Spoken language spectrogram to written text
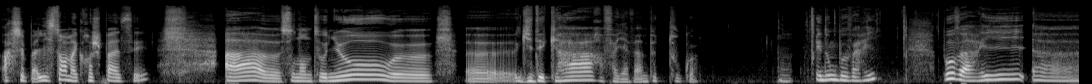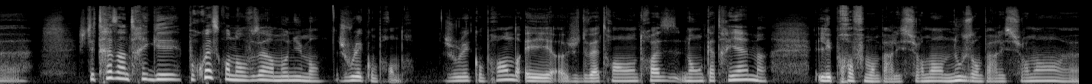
ah, je sais pas, l'histoire m'accroche pas assez. À euh, son Antonio, euh, euh, Guy Descartes, enfin il y avait un peu de tout quoi. Et donc Bovary? Bovary, euh, j'étais très intriguée. Pourquoi est-ce qu'on en faisait un monument? Je voulais comprendre. Je voulais comprendre et euh, je devais être en trois, non quatrième. Les profs m'en parlaient sûrement, nous en parlaient sûrement. Euh,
